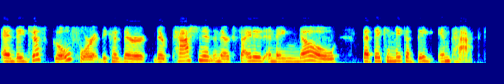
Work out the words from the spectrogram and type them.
and they just go for it because they're they're passionate and they're excited and they know that they can make a big impact.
